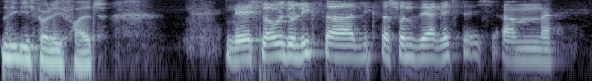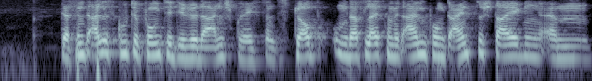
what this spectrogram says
liege ich völlig falsch? Nee, ich glaube, du liegst da, liegst da schon sehr richtig. Ähm, das sind alles gute Punkte, die du da ansprichst. Und ich glaube, um da vielleicht mal mit einem Punkt einzusteigen, ähm,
